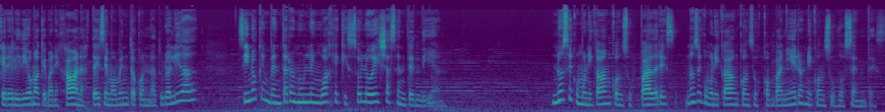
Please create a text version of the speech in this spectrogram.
que era el idioma que manejaban hasta ese momento con naturalidad, sino que inventaron un lenguaje que solo ellas entendían. No se comunicaban con sus padres, no se comunicaban con sus compañeros ni con sus docentes.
